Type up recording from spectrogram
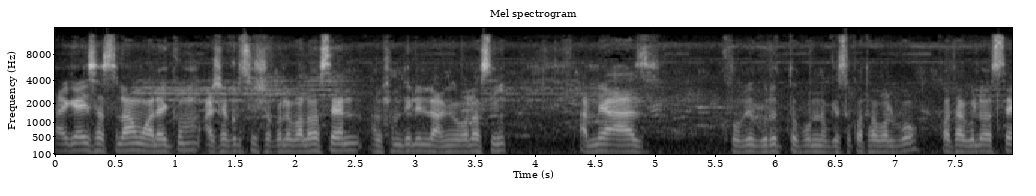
হাই গাইস আসসালামু আলাইকুম। আশা করছি সকলে ভালো আছেন। আলহামদুলিল্লাহ আমি ভালো আছি। আমি আজ খুবই গুরুত্বপূর্ণ কিছু কথা বলব। কথাগুলো আছে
